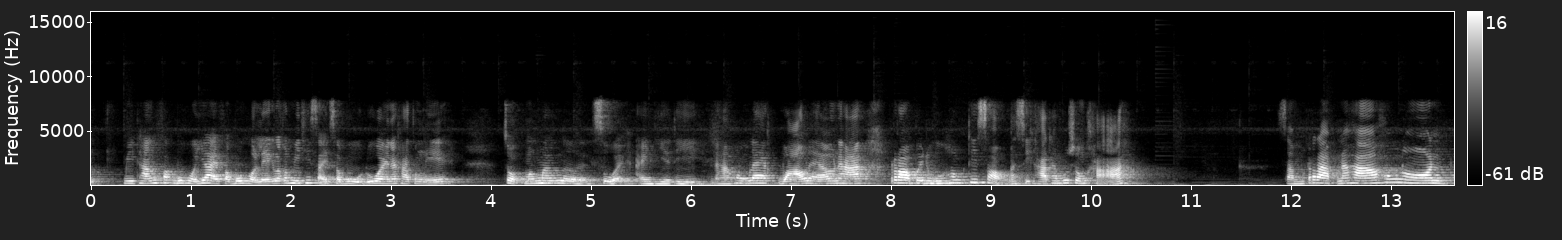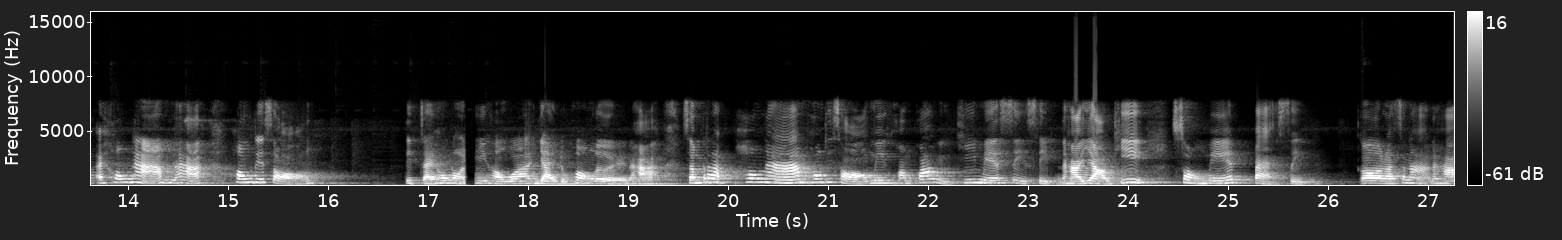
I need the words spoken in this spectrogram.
ำมีทั้งฝักบัวหัวใหญ่ฝักบัวหัวเล็กแล้วก็มีที่ใส่สบู่ด้วยนะคะ ตรงนี้จบมาก ๆ เลยสวยไอเดียดีนะคะ ห้องแรกว้าวแล้วนะคะ เราไปดูห้องที่ 2 กันสิคะท่านผู้ชมขา สำหรับนะคะห้องนอนไอห้องน้ำนะคะ ห้องที่ 2 ติดใจห้องนอนที่เขาว่าใหญ่ทุกห้องเลยนะคะสำหรับห้องน้ำห้องที่ 2 มีความกว้างอยู่ที่เมตร40นะคะยาวที่2เมตร80 ก็ลักษณะนะคะ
